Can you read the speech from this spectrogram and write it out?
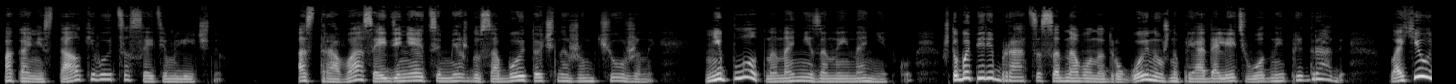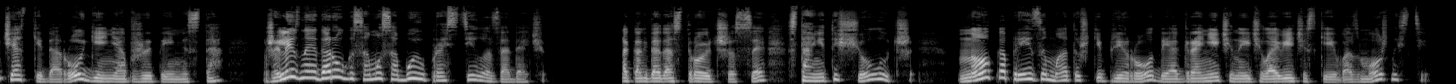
пока не сталкиваются с этим лично. Острова соединяются между собой точно жемчужины — неплотно нанизанные на нитку. Чтобы перебраться с одного на другой, нужно преодолеть водные преграды, плохие участки дороги и необжитые места. Железная дорога, само собой, упростила задачу. А когда достроят шоссе, станет еще лучше. Но капризы матушки природы и ограниченные человеческие возможности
